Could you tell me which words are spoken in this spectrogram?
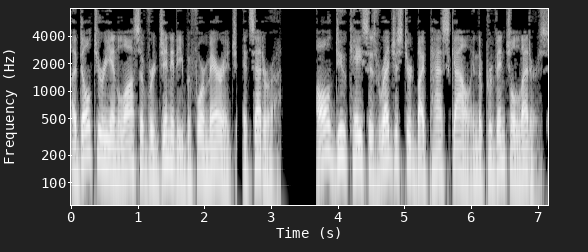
adultery and loss of virginity before marriage, etc. All due cases registered by Pascal in the Provincial Letters.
